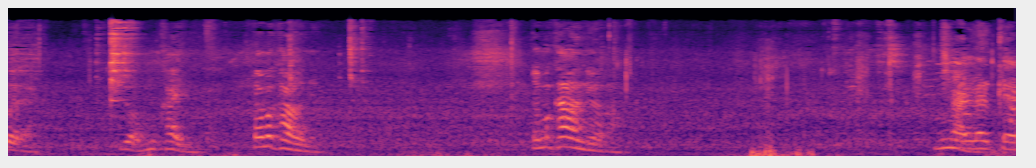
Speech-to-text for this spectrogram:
બધા જો હું ખાઈ દઉં તમે ખાવ દો તમે ખાવ દો ચાલો કે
